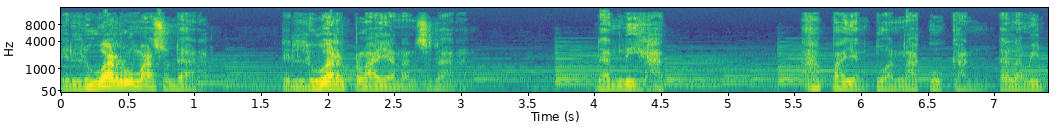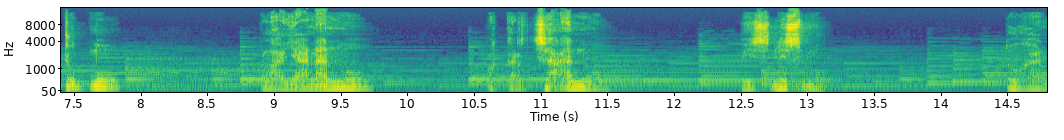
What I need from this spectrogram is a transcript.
di luar rumah saudara, di luar pelayanan saudara. Dan lihat apa yang Tuhan lakukan dalam hidupmu, pelayananmu, pekerjaanmu, bisnismu. Tuhan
